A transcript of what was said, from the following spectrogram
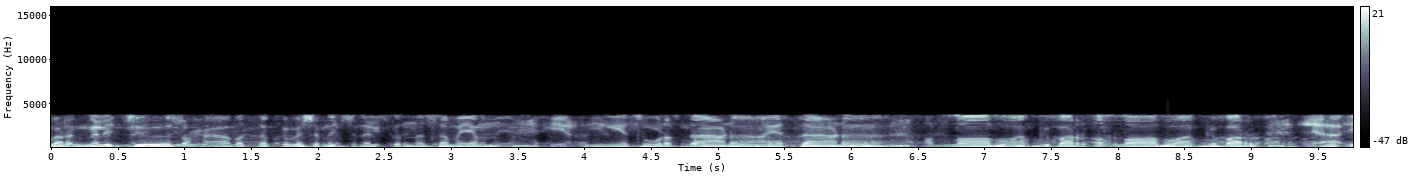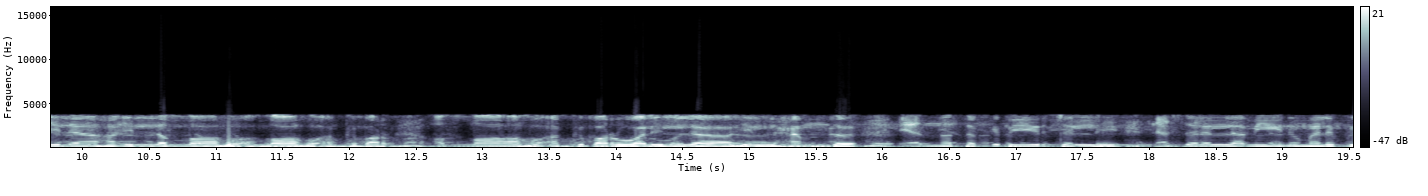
വിറങ്ങലിച്ച് സഹാബത്തൊക്കെ വിഷമിച്ച് നിൽക്കുന്ന സമയം ഇറങ്ങിയ സൂറത്താണ് ആയത്താണ്. അള്ളാഹു അക്ബർ അള്ളാഹു അക്ബർ. ഇലാഹ ഇല്ലല്ലാഹു അല്ലാഹു അക്ബർ. അള്ളാഹു അക്ബർ വലില്ലാഹിൽ ഹംദ്. എന്ന തക്ബീർ ചൊല്ലി നസലൽ അമീനു മലക്ക്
